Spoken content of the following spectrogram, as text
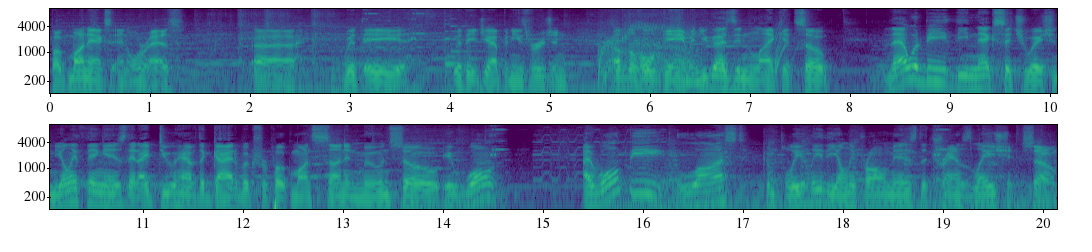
Pokemon X and ORAS. uh, with a with a Japanese version of the whole game, and you guys didn't like it. So that would be the next situation. The only thing is that I do have the guidebook for Pokemon Sun and Moon, so it won't I won't be lost completely. The only problem is the translation. So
